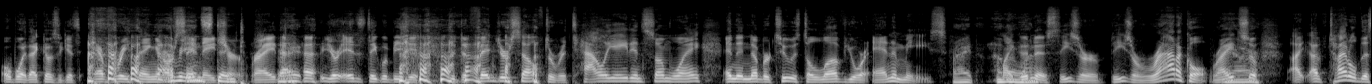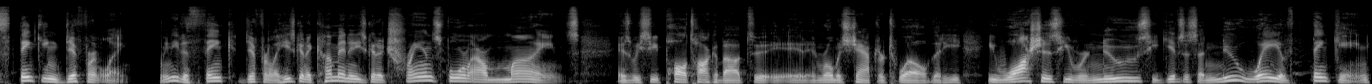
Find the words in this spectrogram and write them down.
Oh boy, that goes against everything in our sin instinct, nature, right? right. Your instinct would be to, to, defend yourself, to retaliate in some way, and then number two is to love your enemies. Right. Another My goodness, one. these are these are radical, right? So I, I've titled this "Thinking Differently." We need to think differently. He's going to come in and he's going to transform our minds as we see Paul talk about in Romans chapter 12, that he, he washes, he renews, he gives us a new way of thinking,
